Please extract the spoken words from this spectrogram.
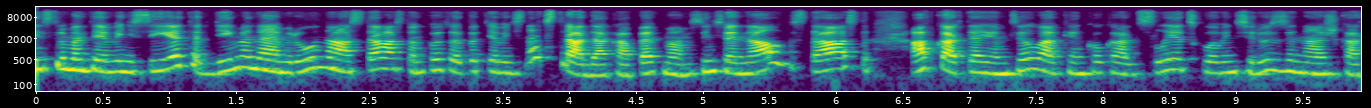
instrumentiem. Viņas iet ar ģimenēm, runā, stāsta, un kaut vai pat, ja viņas nestrādā kā pepmāms, viņas vienalga stāsta apkārtējiem cilvēkiem kaut kādas lietas, ko viņas ir uzzinājuši, kā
